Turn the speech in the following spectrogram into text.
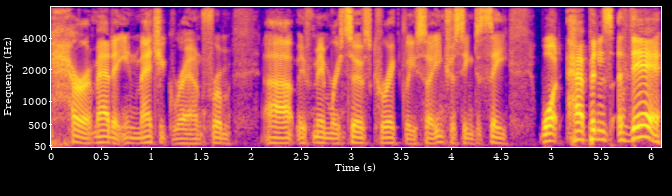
Parramatta in Magic Round from, uh, if memory serves correctly. So interesting to see what happens there.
